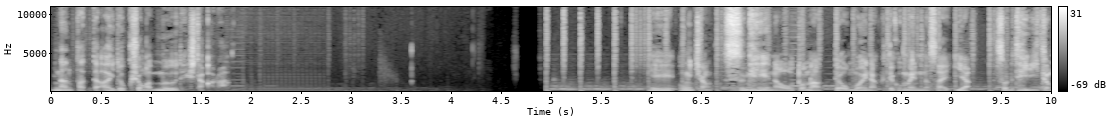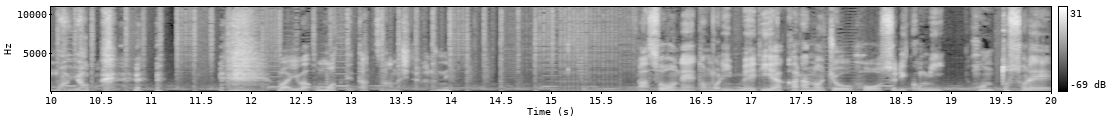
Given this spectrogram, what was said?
なんたって愛読書がムーでしたから。えー、おぎちゃん、すげえな大人って思えなくてごめんなさい。いや、それでいいと思うよ。わいは思ってたって話だからね。あ、そうね、ともり。メディアからの情報すり込み。ほんとそれ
